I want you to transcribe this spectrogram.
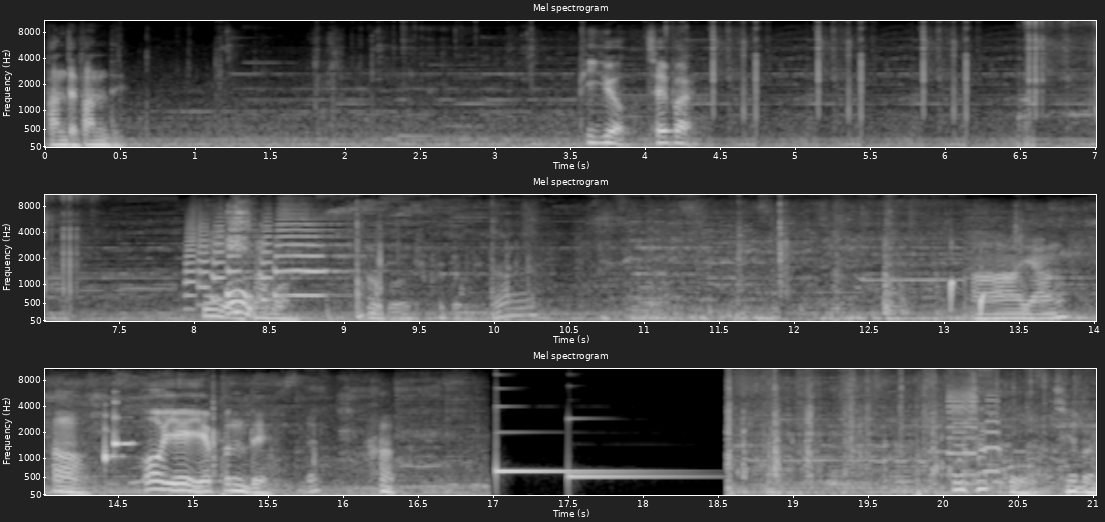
반대 반대. 피규어 제발. 오! 4번. 여러분 축하드립니다 아 양? 어. 어 얘 예쁜데. 포차코 제발.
